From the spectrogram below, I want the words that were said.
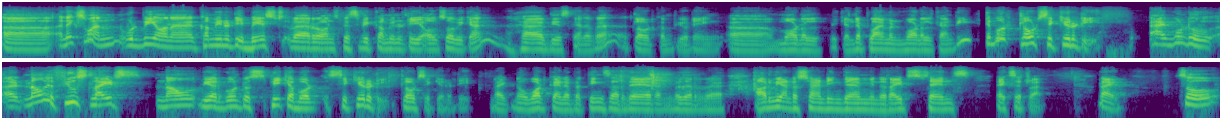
uh, next one would be on a community based where on specific community also we can have this kind of a cloud computing uh, model. We can deployment model can be about cloud security. I'm going to uh, now a few slides. Now we are going to speak about security cloud security. Right now what kind of things are there and whether uh, are we understanding them in the right sense etc right. So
